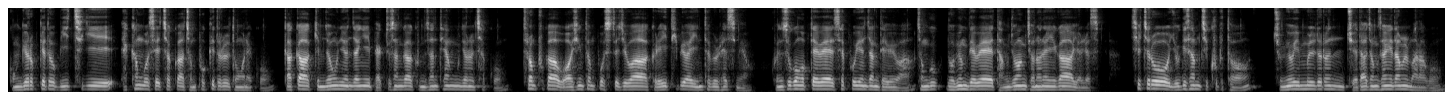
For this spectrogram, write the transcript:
공교롭게도 미 측이 핵항모 세척과 전폭기들을 동원했고 각각 김정은 위원장이 백두산과 금산 태양궁전을 찾고 트럼프가 워싱턴 포스트지와 그레이티비와의 인터뷰를 했으며 군수공업대회 세포위원장 대회와 전국 노병대회 당중앙 전원회의가 열렸습니다. 실제로 6.23 직후부터 중요 인물들은 죄다 정상회담을 말하고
